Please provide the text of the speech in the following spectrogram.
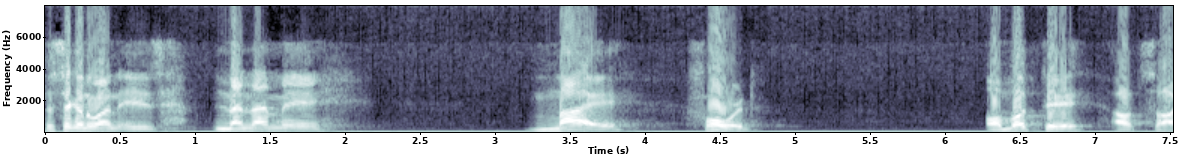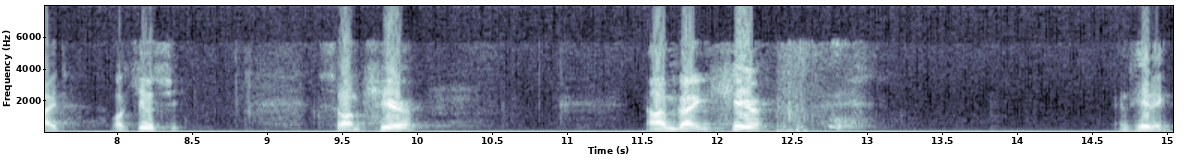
The second one is naname mae, forward, omote, outside, wakiuchi. So I'm here. Now I'm going here and hitting.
